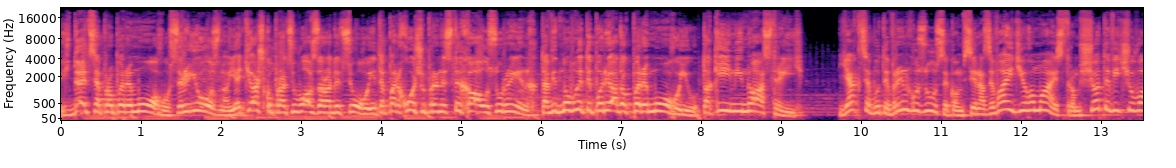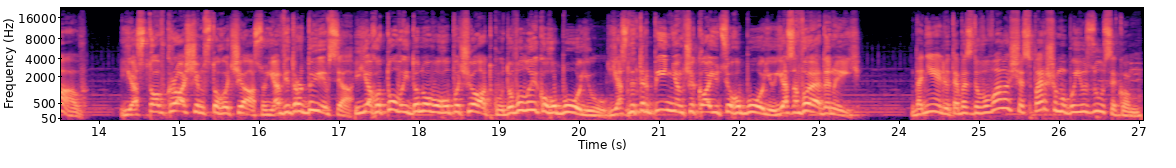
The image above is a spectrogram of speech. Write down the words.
Йдеться про перемогу. Серйозно, я тяжко працював заради цього і тепер хочу принести хаос у ринг та відновити порядок перемогою. Такий мій настрій. Як це бути в рингу з Усиком? Всі називають його майстром. Що ти відчував? Я став кращим з того часу, я відродився, і я готовий до нового початку, до великого бою. Я з нетерпінням чекаю цього бою, я заведений. Даніелю, тебе здивувало щось в першому бою з Усиком?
